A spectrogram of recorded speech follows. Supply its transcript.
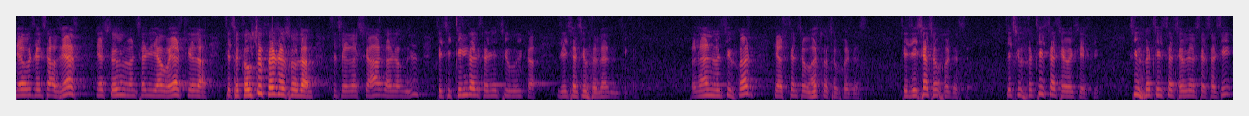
याबद्दलचा अभ्यास या तरुण माणसाने या वयात केला. त्याचं कौतुक करणं सोडा तर त्याला शहादारा म्हणून त्याची टिंगल करण्याची भूमिका देशाचे प्रधानमंत्री करतात. प्रधानमंत्री पद हे अत्यंत महत्त्वाचं पद असतं. ते देशाचं पद असतं. त्याची प्रतिष्ठा ठेवायची असते. ती प्रतिष्ठा ठेवण्याच्यासाठी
